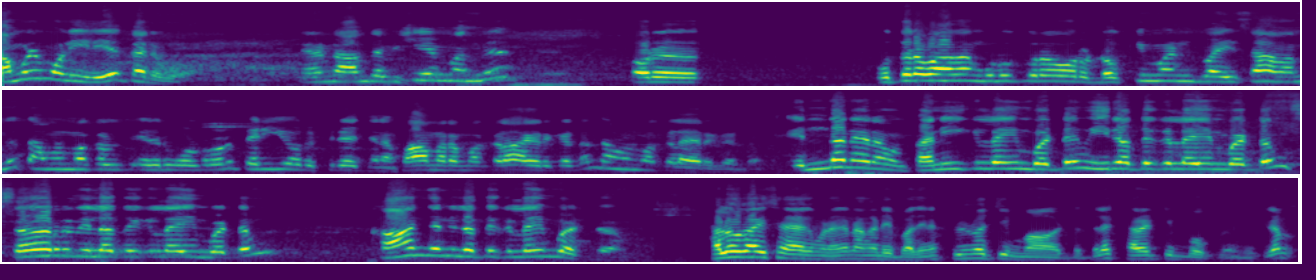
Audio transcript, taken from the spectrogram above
தமிழ் மொழியிலேயே தருவோம். ஏன்னா அந்த விஷயம் வந்து ஒரு உத்தரவாதம் கொடுக்குற ஒரு டாக்குமெண்ட் வைஸா வந்து தமிழ் மக்கள் எதிர்கொள்ற ஒரு பெரிய ஒரு பிரச்சனை. பாமர மக்களாக இருக்கட்டும் தமிழ் மக்களாக இருக்கட்டும். எந்த நேரம் தனிக்குள்ளையும் பட்டும் ஈரத்துக்குள்ளையும் பட்டும் சேர் நிலத்துக்குள்ளையும் பட்டும் காஞ்ச நிலத்துக்குள்ளையும் பட்டும். ஹலோ காய் சாயகம் நாங்கள் பார்த்தீங்கன்னா கிளிநொச்சி மாவட்டத்தில் கரட்டி போக்கில் நிற்கிறோம்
